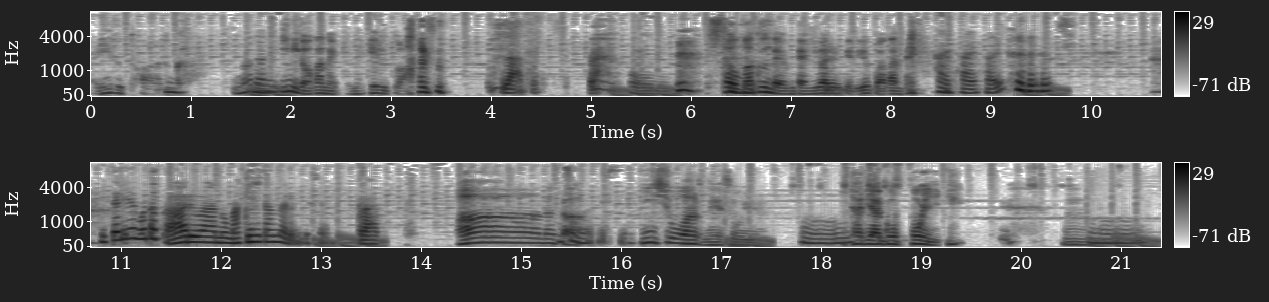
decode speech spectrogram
ああ、L と R か。未だに意味がわかんないけどね、L と R ラと。うん下を巻くんだよみたいに言われるけど、よくわかんない。はいはいはい。イタリア語だと R はあの巻き舌になるんですよね。ラあー、なんそうなんか、ですね。印象あるね、そういう。うんイタリア語っぽい。うん。うん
